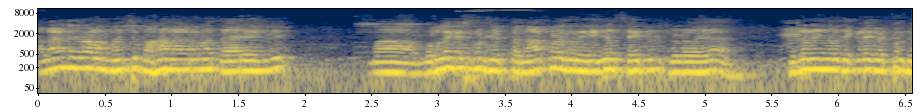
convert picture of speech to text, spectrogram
అలాంటిది వాళ్ళ మంచి మహానగరంలో తయారైంది. మా మురళీకృష్ణ చెప్పాను నాకు కూడా ఒక ఏజెంట్ సైట్ చూడవయ్యా. చూడవయ్యా పిల్లలు ఇక్కడే కట్టుకుని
